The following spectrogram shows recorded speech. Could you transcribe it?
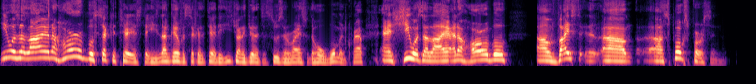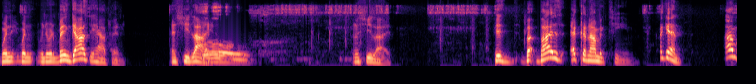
he was a liar and a horrible Secretary of State. He's not good for Secretary. He's trying to give it to Susan Rice with the whole woman crap. And she was a liar and a horrible um, vice um, uh, spokesperson when when when Benghazi happened, and she lied. Oh. And she lied. His but Biden's economic team. Again, I'm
